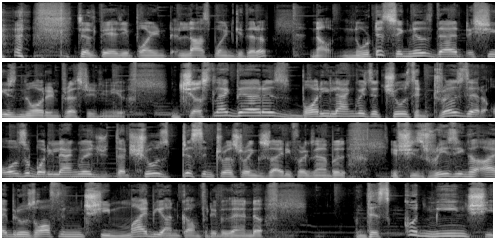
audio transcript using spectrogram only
चलते हैं जी पॉइंट लास्ट पॉइंट की तरफ़। Now notice signals that she is not interested in you just like there is body language that shows interest there also body language that shows disinterest or anxiety. For example if she's raising her eyebrows often she might be uncomfortable and uh, this could mean she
